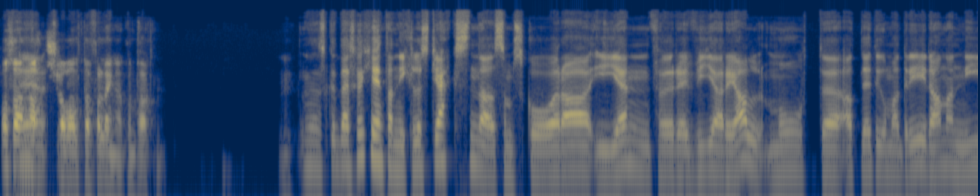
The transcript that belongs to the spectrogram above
Og så har eh, Nacho valgt å forlenge kontrakten. De skal, ikke hente Nicholas Jackson, da, som skåra igjen for Villarreal mot uh, Atletico Madrid. Han har ni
